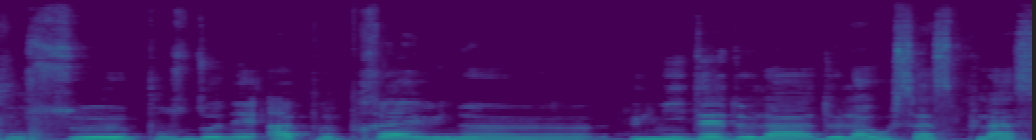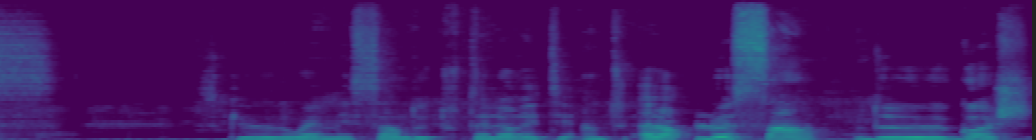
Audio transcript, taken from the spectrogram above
Pour se, donner à peu près une, euh, idée de là, où ça se place. Parce que, ouais, mes seins de tout à l'heure étaient un tout... Alors, le sein de gauche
